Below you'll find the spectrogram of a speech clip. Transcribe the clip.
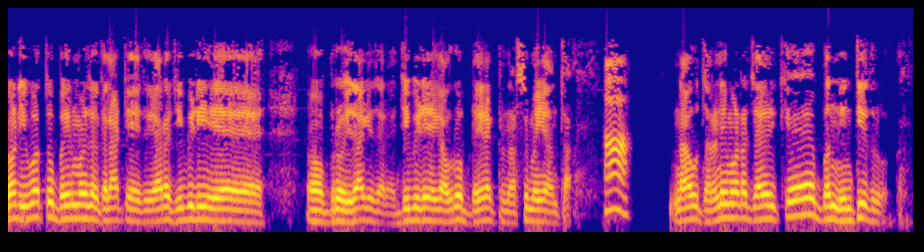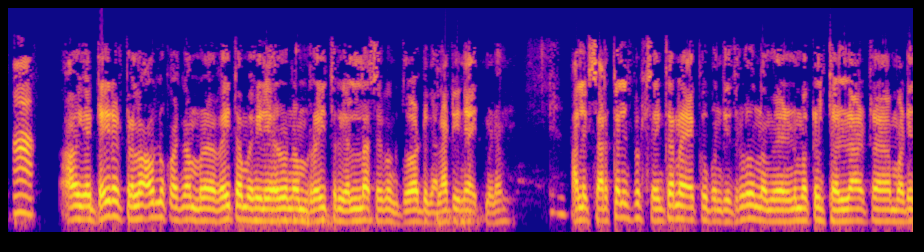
ನೋಡಿ ಇವತ್ತು ಬೈಲ್ ಮಾಡಿದ ಗಲಾಟೆ ಆಯ್ತು. ಯಾರೋ ಜಿಬಿಡಿ ಒಬ್ರು ಇದಾಗಿದ್ದಾರೆ. ಜಿಬಿಡಿ ಅವರು ಡೈರೆಕ್ಟರ್ ನರಸಿಂಹಯ್ಯ ಅಂತ. ನಾವು ಧರಣಿ ಮಾಡೋ ಜಾಗಕ್ಕೆ ಬಂದ್ ನಿಂತಿದ್ರು. ಅವಾಗ ಡೈರೆಕ್ಟ್ ಅಲ್ಲ ಅವ್ರನ್ನು ನಮ್ಮ ರೈತ ಮಹಿಳೆಯರು ನಮ್ಮ ರೈತರು ಎಲ್ಲ ಸೇರ್ಕೊಂಡು ದೊಡ್ಡ ಗಲಾಟಿನೇ ಆಯ್ತು ಮೇಡಮ್ ಅಲ್ಲಿ ಸರ್ಕಲ್ ಇನ್ಸ್ಪೆಕ್ಟರ್ ಶಂಕರ್ ನಾಯಕ್ ಬಂದಿದ್ರು ನಮ್ಮ ಹೆಣ್ಮಕ್ಳು ತಳ್ಳಾಟ ಮಾಡಿ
